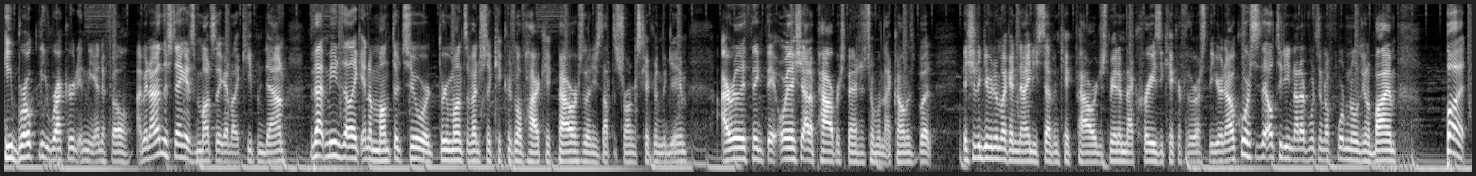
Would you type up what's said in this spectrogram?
He broke the record in the NFL. I mean, I understand it's much they gotta like keep him down, but that means that like in a month or two or three months, eventually kickers will have higher kick power, so then he's not the strongest kicker in the game. I really think they, or they should add a power expansion to when that comes, but they should have given him like a 97 kick power, just made him that crazy kicker for the rest of the year. Now, of course, he's the LTD, not everyone's gonna afford him, no one's gonna buy him, but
